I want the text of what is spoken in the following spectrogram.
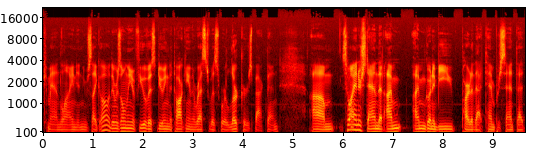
command line, and it was like, oh, there was only a few of us doing the talking, and the rest of us were lurkers back then. Um, so I understand that I'm I'm going to be part of that ten percent that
